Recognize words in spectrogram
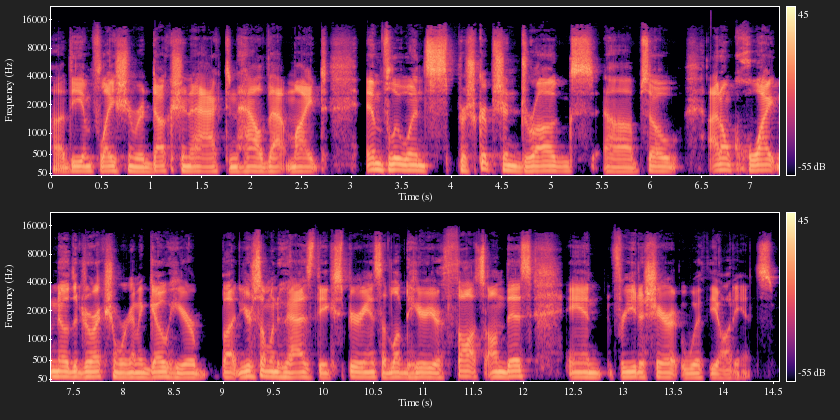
uh, the Inflation Reduction Act and how that might influence prescription drugs. Uh, so I don't quite know the direction we're going to go here, but you're someone who has the experience. I'd love to hear your thoughts on this and for you to share it with the audience.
